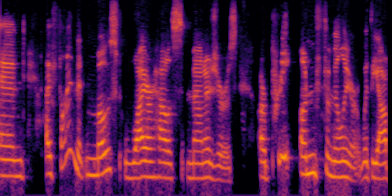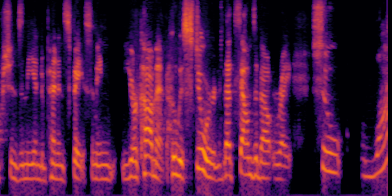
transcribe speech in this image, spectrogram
And I find that most wirehouse managers are pretty unfamiliar with the options in the independent space. I mean, your comment, who is Steward, that sounds about right. So, why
